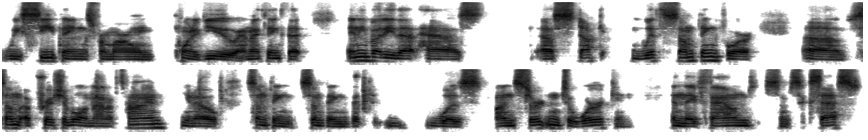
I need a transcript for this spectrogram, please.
we see things from our own point of view. And I think that anybody that has uh, stuck with something for uh, some appreciable amount of time, you know, something something that was uncertain to work, and and they've found some success,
